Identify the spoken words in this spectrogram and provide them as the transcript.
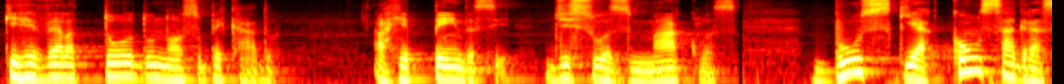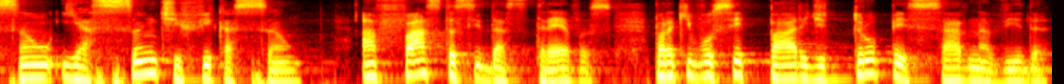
que revela todo o nosso pecado. Arrependa-se de suas máculas, busque a consagração e a santificação. Afasta-se das trevas para que você pare de tropeçar na vida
